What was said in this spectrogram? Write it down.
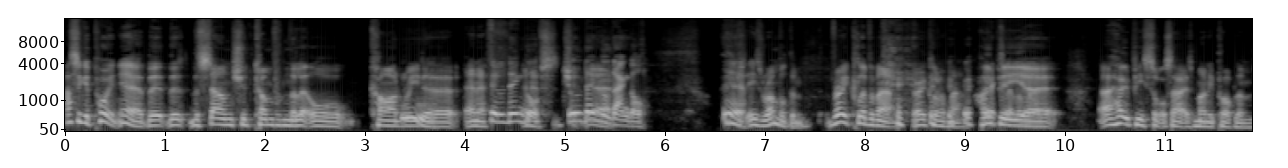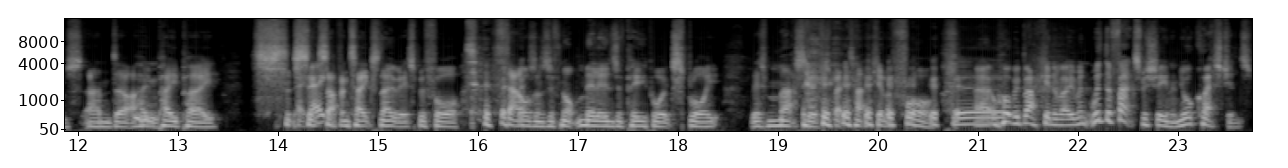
That's a good point. Yeah, the, the the sound should come from the little card reader NF. Little dingle, chip. little dingle dangle. Yeah, he's rumbled them. Very clever man. Very clever man. Hope he. clever Uh, I hope he sorts out his money problems, and uh, I hope PayPay s- sits up and takes notice before thousands, if not millions, of people exploit this massive, spectacular flaw. Uh, we'll be back in a moment with the fax machine and your questions.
